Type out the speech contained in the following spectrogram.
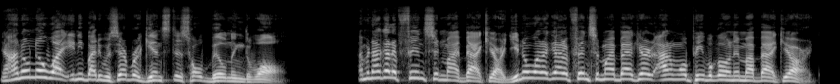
Now, I don't know why anybody was ever against this whole building the wall. I mean, I got a fence in my backyard. You know what? I got a fence in my backyard. I don't want people going in my backyard.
